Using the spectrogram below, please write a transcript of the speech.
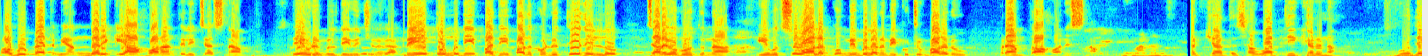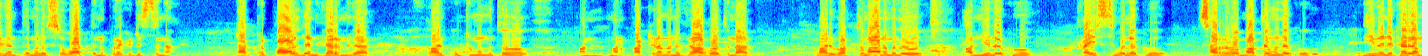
ప్రభుపేట మీ అందరికీ ఆహ్వానాన్ని తెలియజేస్తున్నాం దేవుడు మిమ్మల్ని దీవించునుగా మే తొమ్మిది పది పదకొండు తేదీల్లో జరగబోతున్న ఈ ఉత్సవాలకు మిమ్మలను మీ కుటుంబాలను ప్రేమతో ఆహ్వానిస్తున్నాం. ప్రఖ్యాత సవార్థీకరణ భూదిగంతముల సువార్తను ప్రకటిస్తున్న డాక్టర్ పాల్ దినకరణ్ గారు వారి కుటుంబంతో మన మన పట్టణమునకు రాబోతున్నారు. వారి వర్తమానములు అన్యులకు క్రైస్తవులకు సర్వ మతములకు దీవెనకరం.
